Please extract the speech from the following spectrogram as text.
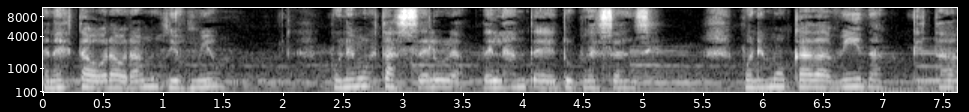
en esta hora oramos, Dios mío, ponemos esta célula delante de tu presencia. Ponemos cada vida que está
